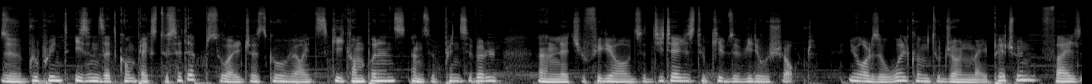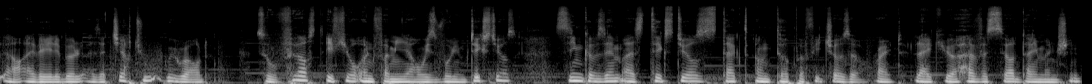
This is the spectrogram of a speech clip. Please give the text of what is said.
The blueprint isn't that complex to set up, so I'll just go over its key components and the principle, and let you figure out the details to keep the video short. You're also welcome to join my Patreon, files are available as a tier 2 reward. So first, if you're unfamiliar with volume textures, think of them as textures stacked on top of each other, right? Like you have a third dimension.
